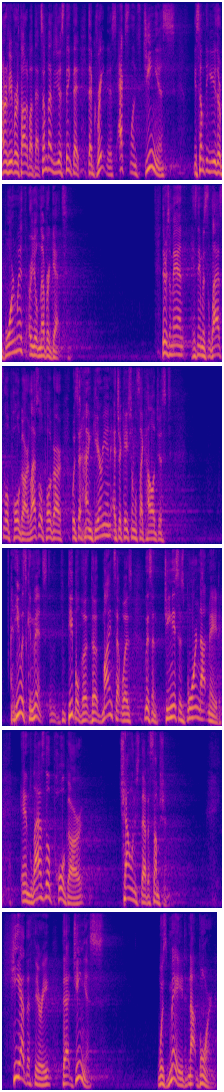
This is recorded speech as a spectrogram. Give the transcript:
I don't know if you've ever thought about that. Sometimes you just think that, that greatness, excellence, genius is something you're either born with or you'll never get. There's a man, his name was Laszlo Polgar. Laszlo Polgar was a Hungarian educational psychologist. And he was convinced, people, the, the mindset was listen, genius is born, not made. And Laszlo Polgar challenged that assumption. He had the theory that genius was made, not born.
